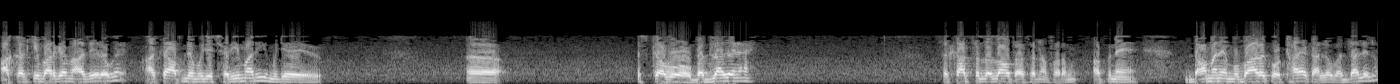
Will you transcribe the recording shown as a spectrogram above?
آقا کی بارگاہ میں حاضر ہو گئے۔ آقا آپ نے مجھے چھڑی ماری، مجھے اس کا وہ بدلہ لینا ہے۔ سرکار صلی اللہ تعالی وسلم فرم، اپنے دامن مبارک اٹھایا کہ لو بدلہ لے لو۔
